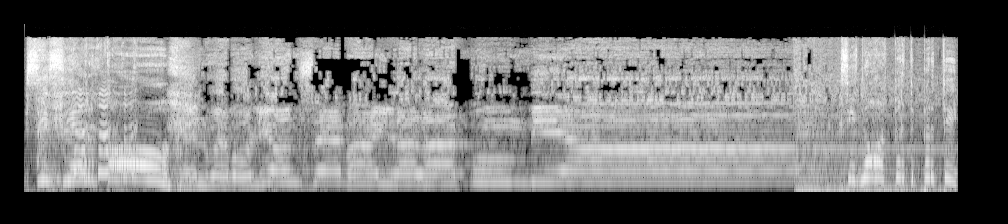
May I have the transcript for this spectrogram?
¡Sí es cierto! En Nuevo León se baila la cumbia. Sí, no, espérate, espérate.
